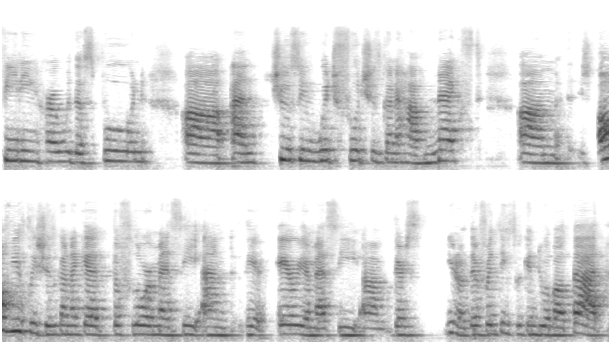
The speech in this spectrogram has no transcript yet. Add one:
feeding her with a spoon uh, and choosing which food she's gonna have next. Um, obviously, she's gonna get the floor messy and the area messy. Um, there's you know different things we can do about that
